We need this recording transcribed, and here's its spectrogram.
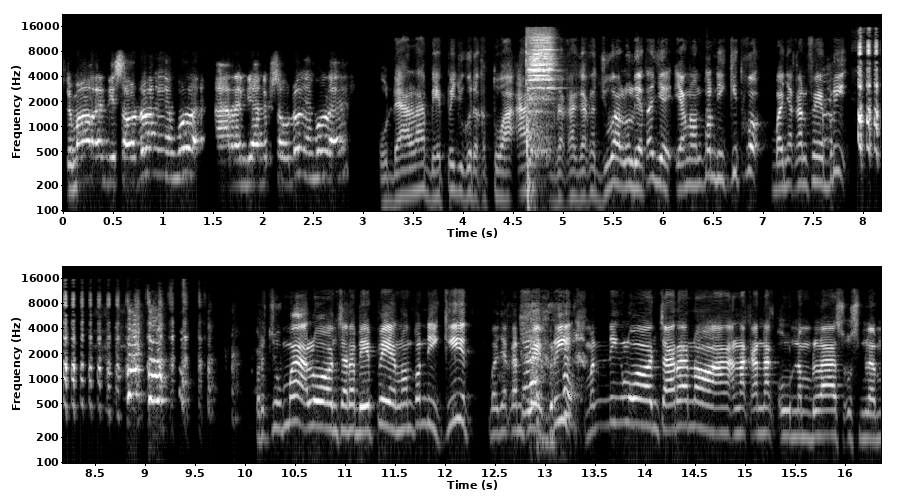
Cuma Randy Show doang yang boleh. Ah, Randy Hanif Show doang yang boleh. Udahlah, BP juga udah ketuaan, udah kagak ngejual. Lu lihat aja, yang nonton dikit kok, banyakan Febri. Percuma lu wawancara BP yang nonton dikit, banyakan Febri. Mending lu wawancara no anak-anak U16, U19,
